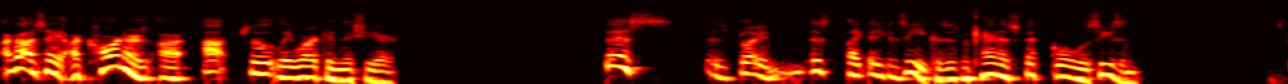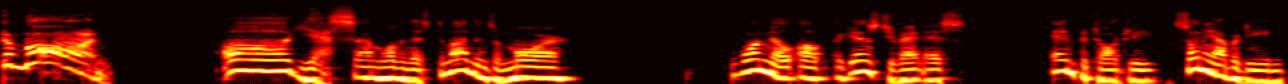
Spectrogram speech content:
I gotta say, our corners are absolutely working this year. This is brilliant. It's like, as you can see, because it's McKenna's fifth goal of the season. Come on! Oh, yes, I'm loving this. Demanding some more. 1 0 up against Juventus in Pittodrie, sunny Aberdeen.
